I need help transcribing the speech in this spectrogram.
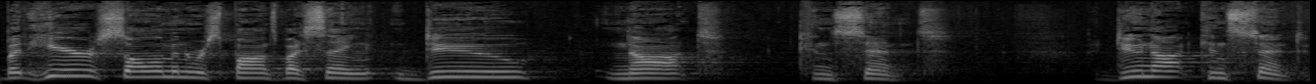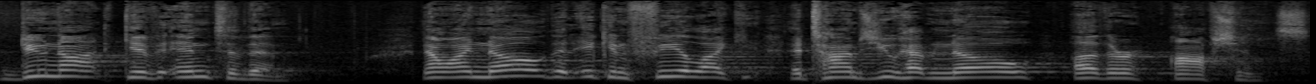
But here Solomon responds by saying, Do not consent. Do not consent. Do not give in to them. Now, I know that it can feel like at times you have no other options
